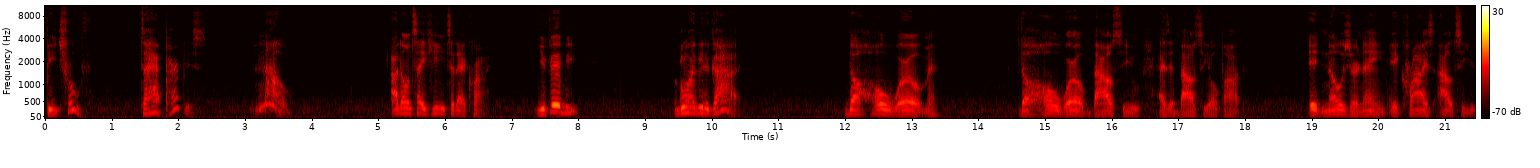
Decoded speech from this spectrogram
be truth, to have purpose. No. I don't take heed to that cry. You feel me? Glory be to God. The whole world, man. The whole world bows to you as it bows to your father. It knows your name. It cries out to you.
